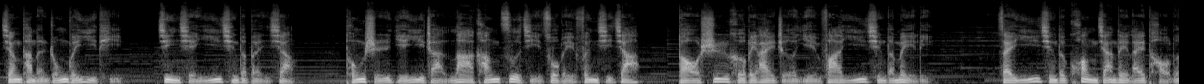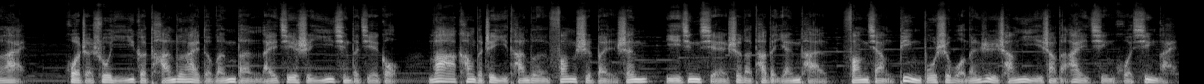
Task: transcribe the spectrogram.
将它们融为一体，尽显移情的本相，同时也一展拉康自己作为分析家、导师和被爱者引发移情的魅力。在移情的框架内来讨论爱，或者说以一个谈论爱的文本来揭示移情的结构，拉康的这一谈论方式本身已经显示了他的言谈方向并不是我们日常意义上的爱情或性爱，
